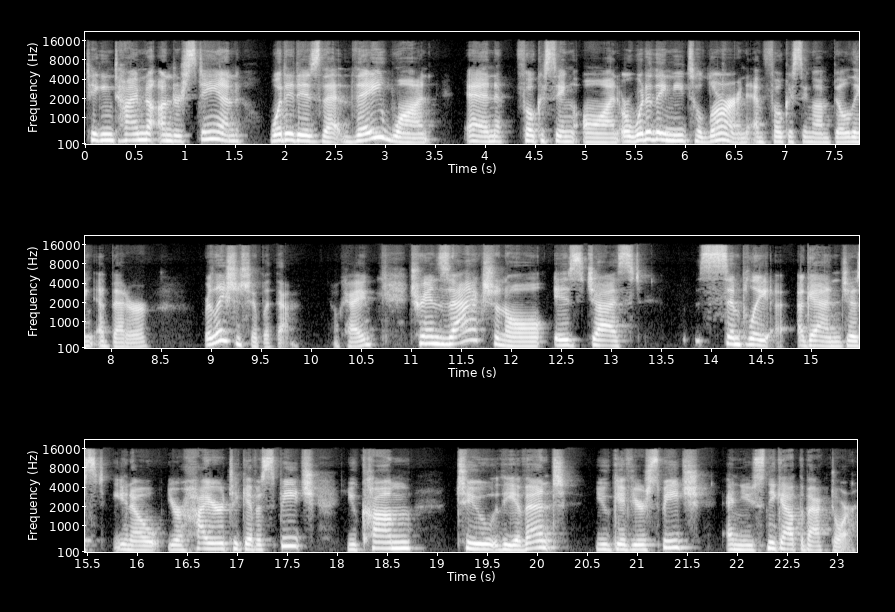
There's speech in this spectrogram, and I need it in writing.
taking time to understand what it is that they want and focusing on, or what do they need to learn and focusing on building a better relationship with them. Okay. Transactional is just simply, again, just, you know, you're hired to give a speech, you come to the event, you give your speech, and you sneak out the back door.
